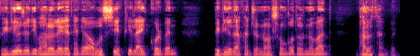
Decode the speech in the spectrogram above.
ভিডিও যদি ভালো লেগে থাকে, অবশ্যই একটি লাইক করবেন। ভিডিও দেখার জন্য অসংখ্য ধন্যবাদ। ভালো থাকবেন।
